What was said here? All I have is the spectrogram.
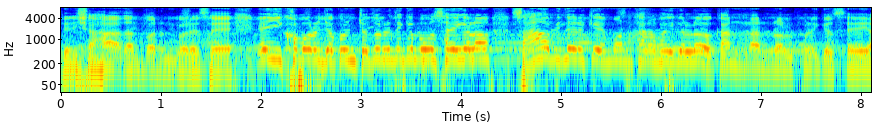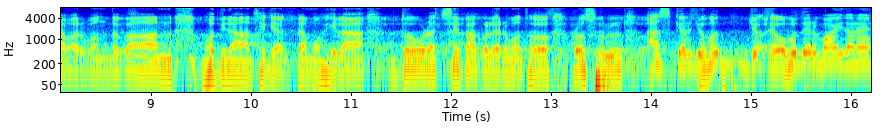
তিনি শাহাদাত বরণ করেছে। এই খবর যখন চতুর্দিকে পৌঁছাই গেল, সাহাবিদেরকে মন খারাপ হয়ে গেল, কান্নার নল পড়ে গেছে আমার বন্ধগণ। মদিনা থেকে একটা মহিলা দৌড়াচ্ছে পাগলের মতো। রসুল আজকের জহুদ- ওহুদের ময়দানে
